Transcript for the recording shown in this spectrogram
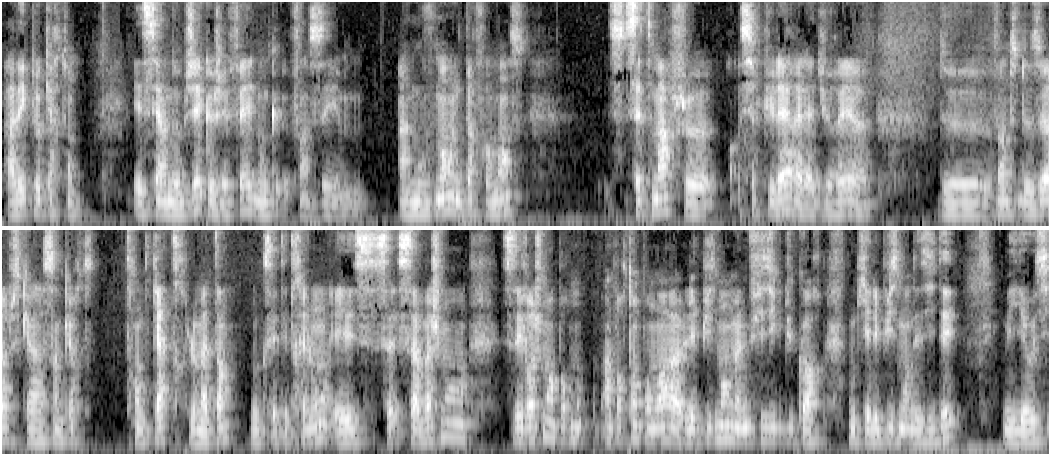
avec le carton. Et c'est un objet que j'ai fait, donc c'est un mouvement, une performance. Cette marche euh, circulaire, elle a duré euh, de 22h jusqu'à 5h34 le matin, donc ça a été très long et ça, vachement, c'est vachement important pour moi l'épuisement même physique du corps. Donc il y a l'épuisement des idées, mais il y a aussi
